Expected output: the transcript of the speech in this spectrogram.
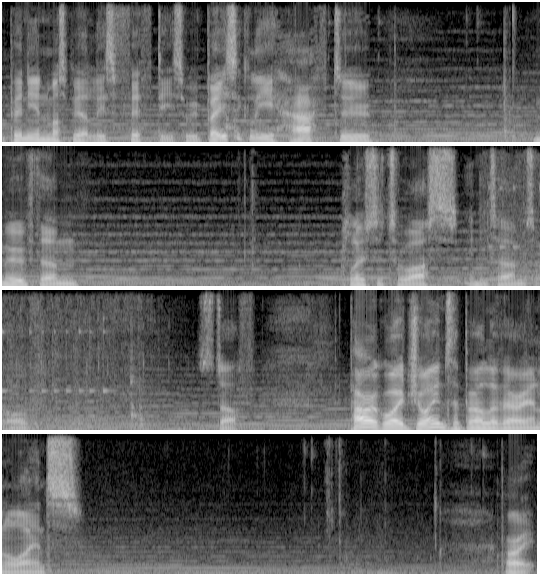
Opinion must be at least 50, so we basically have to move them closer to us in terms of stuff. Paraguay joins the Bolivarian Alliance. Alright,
